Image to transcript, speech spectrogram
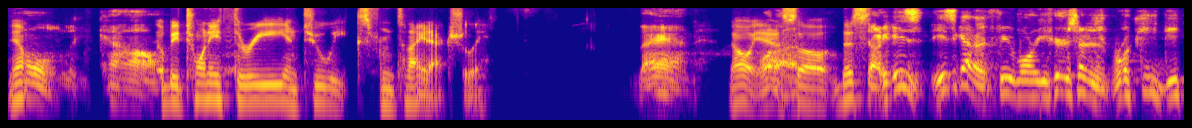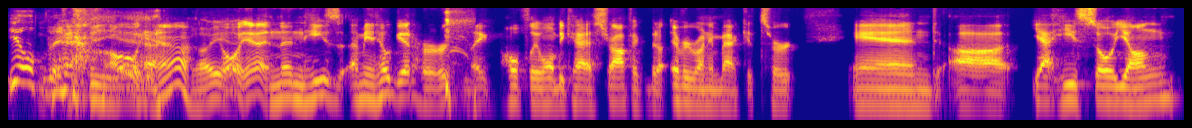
Yep. Holy cow! It'll be twenty-three in two weeks from tonight, actually. Man. Oh yeah. A, so this. So he's he's got a few more years on his rookie deal. Oh, yeah. Oh yeah. Oh yeah. Oh yeah. And then he's. I mean, he'll get hurt. Like hopefully, it won't be catastrophic. But every running back gets hurt. And uh, yeah, he's so young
